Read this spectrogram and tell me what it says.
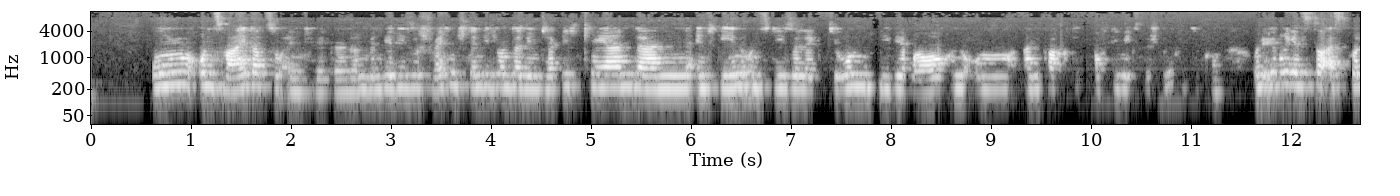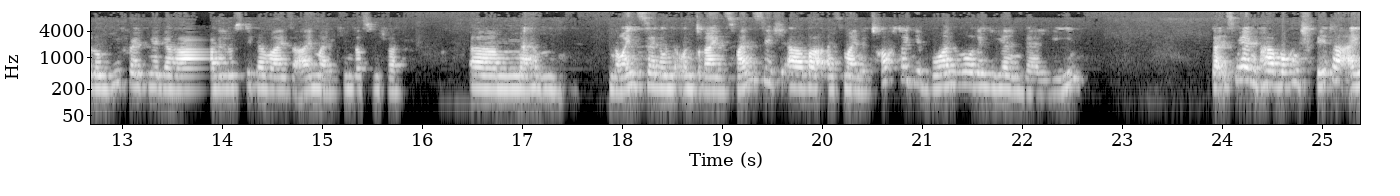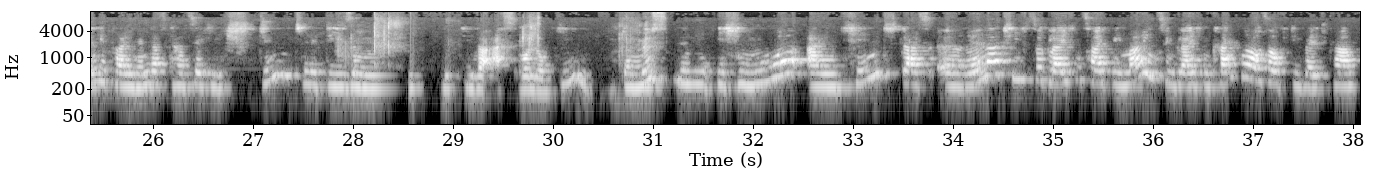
Um uns weiterzuentwickeln. Und wenn wir diese Schwächen ständig unter den Teppich kehren, dann entgehen uns diese Lektionen, die wir brauchen, um einfach auf die nächste Stufe zu kommen. Und übrigens zur Astrologie fällt mir gerade lustigerweise ein, meine Kinder sind schon ähm, 19 und, und 23, aber als meine Tochter geboren wurde hier in Berlin, da ist mir ein paar Wochen später eingefallen, wenn das tatsächlich stimmt mit diesem, mit dieser Astrologie, dann müsste ich nur ein Kind, das äh, relativ zur gleichen Zeit wie meins im gleichen Krankenhaus auf die Welt kam,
